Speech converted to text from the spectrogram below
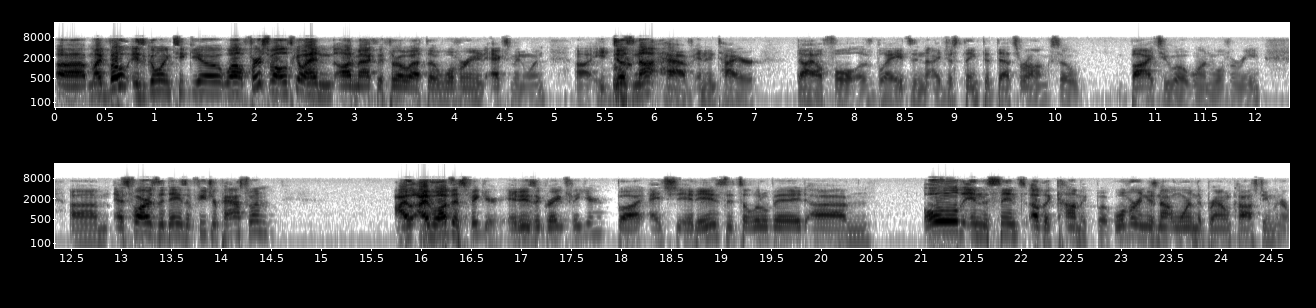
uh, my vote is going to go. Well, first of all, let's go ahead and automatically throw out the Wolverine and X Men one. Uh, he does not have an entire dial full of blades, and I just think that that's wrong. So buy 201 Wolverine. Um, as far as the Days of Future Past one, I, I love this figure. It is a great figure, but it's, it is it's a little bit um, old in the sense of the comic book. Wolverine has not worn the brown costume in a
